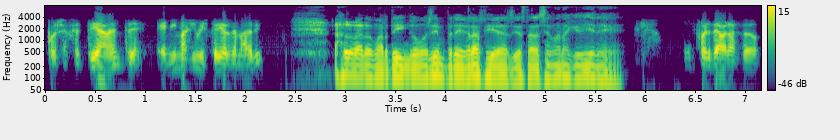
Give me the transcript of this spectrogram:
pues efectivamente, Enigmas y Misterios de Madrid. Álvaro Martín, como siempre, gracias y hasta la semana que viene. Un fuerte abrazo.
